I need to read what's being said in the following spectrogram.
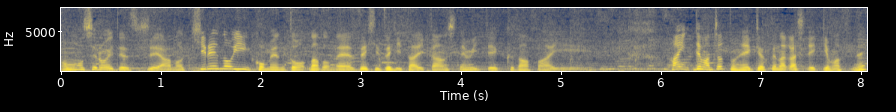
面白いですしあのキレのいいコメントなどねぜひぜひ体感してみてください。はいではちょっとね曲流していきますね。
